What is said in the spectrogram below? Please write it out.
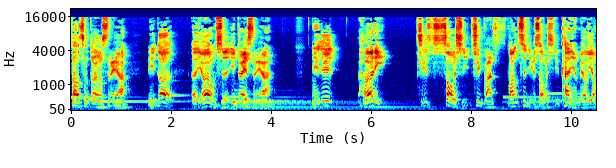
到处都有水啊，你若呃游泳池一堆水啊，你去河里。去受洗，去把帮自己受洗，看有没有用。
